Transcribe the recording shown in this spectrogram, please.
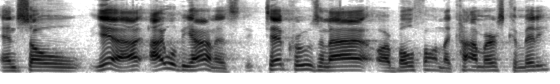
And so, yeah, I, I, will be honest. Ted Cruz and I are both on the Commerce Committee.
